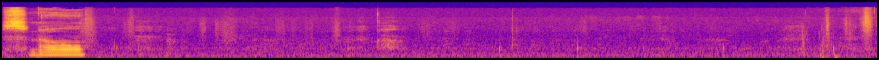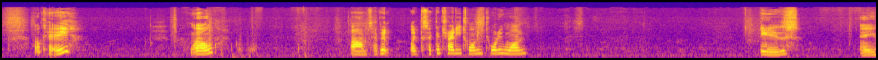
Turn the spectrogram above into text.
Snow. Okay. Well, um, second, like, second shiny 2021 is a,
